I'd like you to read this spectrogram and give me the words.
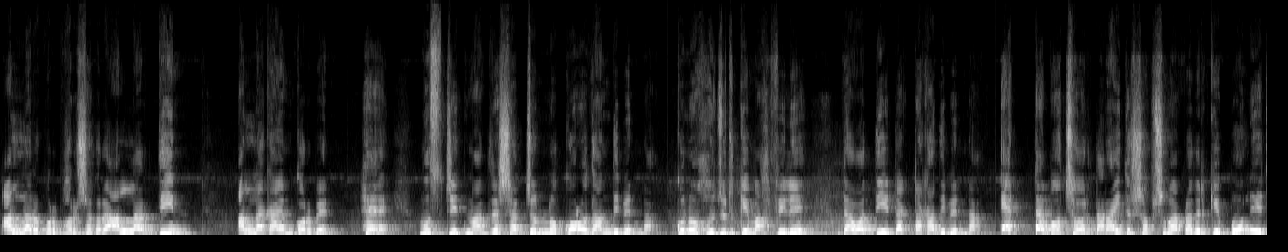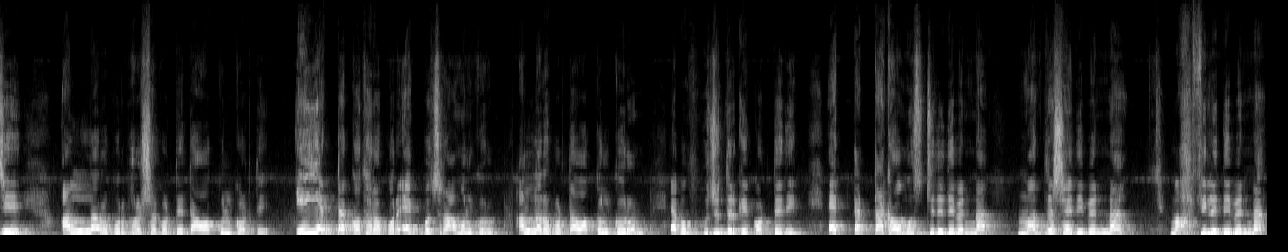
আল্লাহর উপর ভরসা করে, আল্লাহর দিন আল্লাহ কায়েম করবেন। হ্যাঁ মসজিদ, মাদ্রাসার জন্য কোনো দান দিবেন না। কোনো হুজুরকে মাহফিলে দাওয়াত দিয়ে টাকা দিবেন না। একটা বছর, তারাই তো সবসময় আপনাদেরকে বলে যে আল্লাহর ওপর ভরসা করতে, তাওয়াক্কুল করতে। এই একটা কথার ওপর এক বছর আমল করুন। আল্লাহর ওপর তাওয়াক্কুল করুন এবং হুজুরদেরকে করতে দিন। একটা টাকাও মসজিদে দেবেন না, মাদ্রাসায় দিবেন না মাহফিলে দেবেন না।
